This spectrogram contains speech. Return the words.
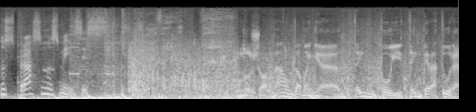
nos próximos meses. No Jornal da Manhã, tempo e temperatura.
